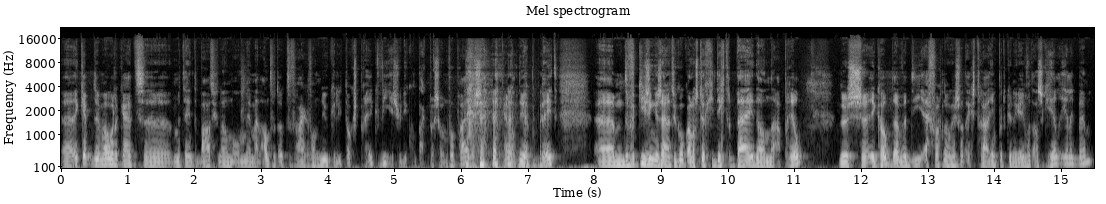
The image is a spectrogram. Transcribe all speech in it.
Uh, ik heb de mogelijkheid uh, meteen te baat genomen om in mijn antwoord ook te vragen van nu ik jullie toch spreek, wie is jullie contactpersoon voor privacy? ja, want nu heb ik beet. Um, de verkiezingen zijn natuurlijk ook al een stukje dichterbij dan april. Dus ik hoop dat we die effort nog eens wat extra input kunnen geven. Want als ik heel eerlijk ben,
